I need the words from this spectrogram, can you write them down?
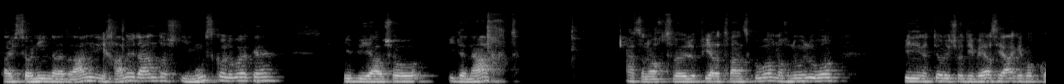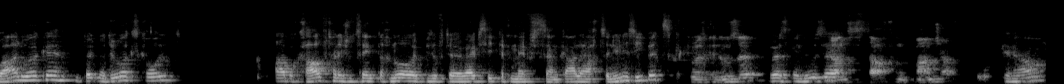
Da ist so ein innerer Drang. Ich kann nicht anders, ich muss schauen. Ich bin auch schon in der Nacht, also nach 12, 24 Uhr, nach 0 Uhr, bin ich natürlich schon diverse Angebote anschauen und dort noch durchgescrollt. Aber gekauft habe ich schlussendlich nur etwas auf der Webseite vom FC St. Gallen 1879. Grüß gehen raus, Grüß gehen raus. ganze Staff und Mannschaft. Genau.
